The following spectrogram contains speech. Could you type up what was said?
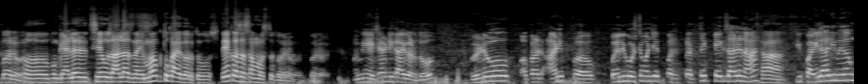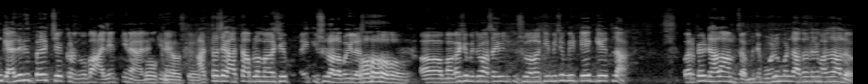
बरोबर. गॅलरीत सेव्ह झालाच नाही मग तू काय करतोस ते कसं समजतं तुला? बरोबर बरोबर. मग मी ह्याच्यासाठी काय करतो? व्हिडिओ आणि प- पहिली गोष्ट म्हणजे प्र- प्रत्येक टेक झाले ना हां. की पहिल्या आधी मी जाऊन गॅलरीत पहिले चेक करतो बाबा आलेत की नाही आलेत की ओके नाही. ओके आत्ताच्या आता आपला मगाशी एक इश्यू झाला पहिला. हो हो हो. मगाशी मित्र असा इश्यू झाला की मी मी टेक घेतला. परफेक्ट झाला आमचा. म्हणजे बोलून पण दादा तरी माझं झालं.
